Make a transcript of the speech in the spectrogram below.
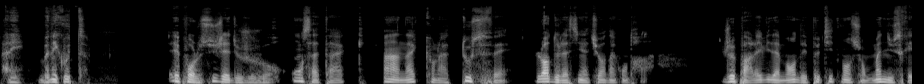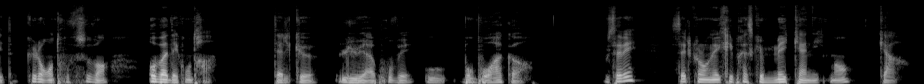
Allez, bonne écoute. Et pour le sujet du jour, on s'attaque à un acte qu'on a tous fait lors de la signature d'un contrat. Je parle évidemment des petites mentions manuscrites que l'on retrouve souvent au bas des contrats, telles que lui approuvé ou bon pour accord. Vous savez, celles que l'on écrit presque mécaniquement, car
